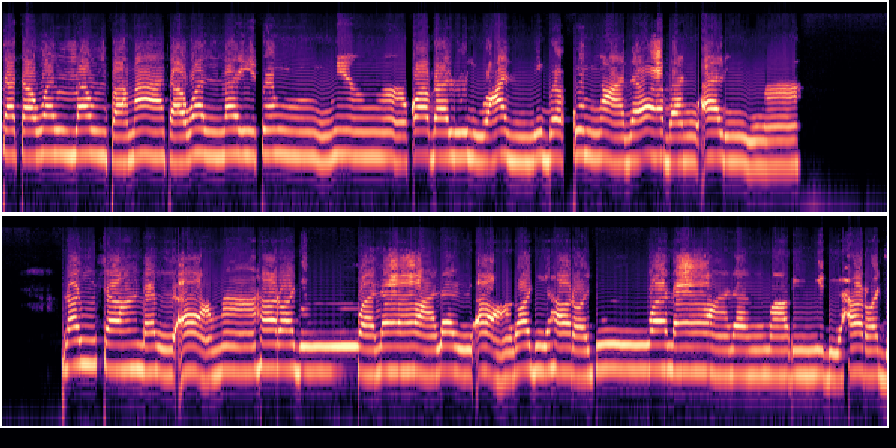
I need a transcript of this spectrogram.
تتولوا فما توليتم من قبل يعذبكم عذابا أليما ليس على الأعمى حرج ولا على الأعرج حرج ولا على المريض حرج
